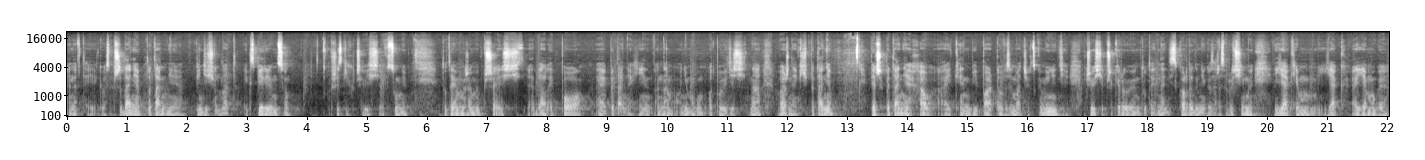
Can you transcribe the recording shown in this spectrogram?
NFT i jego sprzedania. Totalnie 50 lat experience'u wszystkich oczywiście w sumie. Tutaj możemy przejść dalej po e, pytaniach i nam oni mogą odpowiedzieć na ważne jakieś pytania. Pierwsze pytanie, how I can be part of the Matrix community. Oczywiście przekieruję tutaj na Discorda, do niego zaraz wrócimy. Jak ja, jak ja mogę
